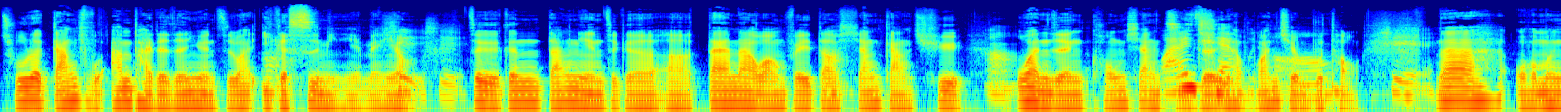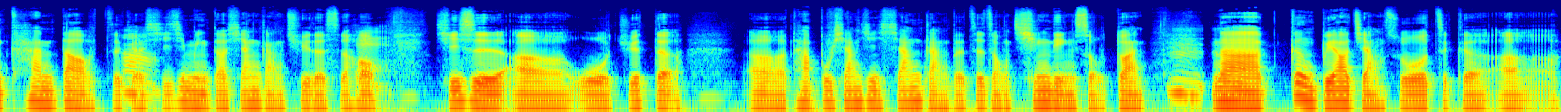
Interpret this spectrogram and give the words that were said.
除了港府安排的人员之外，哦、一个市民也没有。是是，这个跟当年这个呃戴安娜王妃到香港去，万人空巷挤着一样，完全不同。是。那我们看到这个习近平到香港去的时候，其实呃，我觉得呃，他不相信香港的这种清零手段。嗯。那更不要讲说这个呃，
